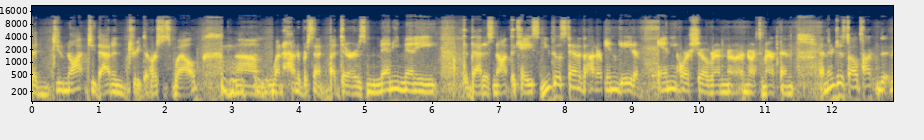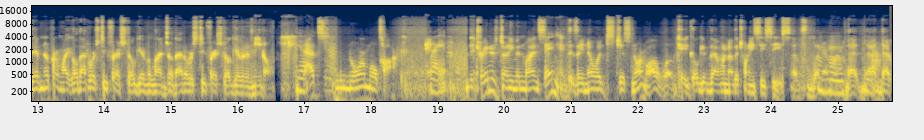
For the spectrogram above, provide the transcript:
that do not do that and treat their horses well, mm-hmm. um, 100%. But there's many many that that is not the case. You go stand at the hunter in gate of any horse show around North America, and, and they're just all talking. They have no problem like, oh, that horse too fresh, go give it a lunge. Oh, that horse too fresh, go give it a needle. Yep. That's normal talk. And right. The trainers don't even mind saying it because they know it's just normal. Oh, well, okay, go give that one another 20 cc's of whatever. Mm-hmm. That, that, yeah. that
